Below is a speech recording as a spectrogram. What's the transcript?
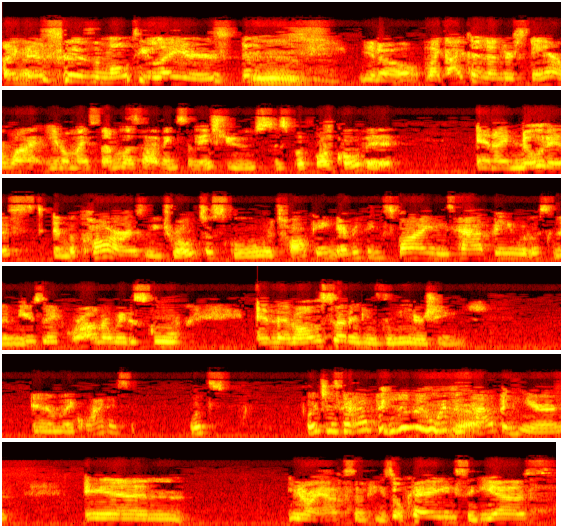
like there's there's multi layers It is. you know, like I couldn't understand why, you know, my son was having some issues just before COVID. And I noticed in the car as we drove to school, we're talking, everything's fine, he's happy, we're listening to music, we're on our way to school. And then all of a sudden his demeanor changed. And I'm like, why does, what's, what just happened? what just Yeah. happened here? And, you know, I asked him if he's okay. He said yes,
